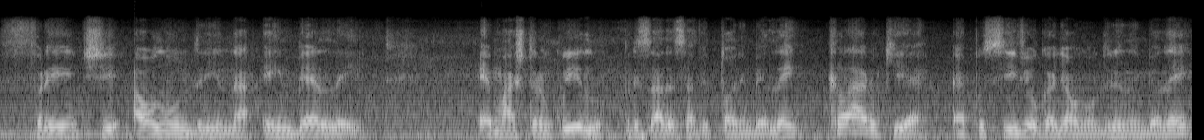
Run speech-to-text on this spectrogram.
frente ao Londrina em Belém. É mais tranquilo precisar dessa vitória em Belém? Claro que é. É possível ganhar o Londrina em Belém?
